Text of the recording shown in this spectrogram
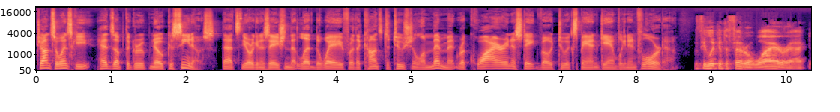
John Sowinski heads up the group No Casinos. That's the organization that led the way for the constitutional amendment requiring a state vote to expand gambling in Florida. If you look at the Federal Wire Act,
